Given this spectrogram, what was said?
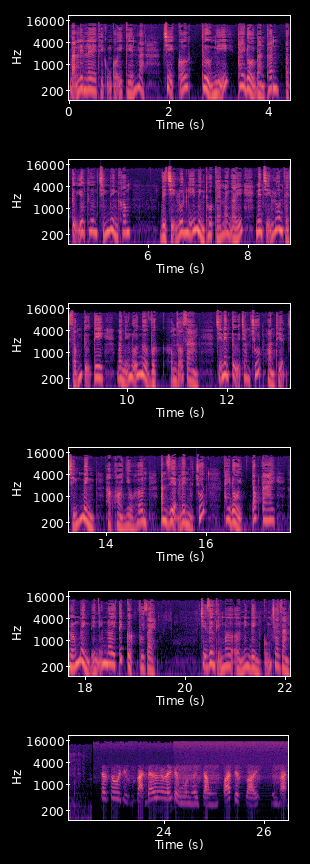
Bạn Liên Lê thì cũng có ý kiến là chị có thử nghĩ thay đổi bản thân và tự yêu thương chính mình không? Vì chị luôn nghĩ mình thua kém anh ấy nên chị luôn phải sống tự ti và những nỗi ngờ vực không rõ ràng. Chị nên tự chăm chút hoàn thiện chính mình, học hỏi nhiều hơn, ăn diện lên một chút, thay đổi tóc tai, hướng mình đến những nơi tích cực vui vẻ. Chị Dương Thị Mơ ở Ninh Bình cũng cho rằng Theo tôi thì bạn đã lấy được một người chồng quá tuyệt vời. Bạn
